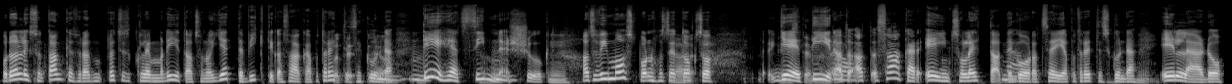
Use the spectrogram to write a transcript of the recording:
Och, då är liksom tanken så att man plötsligt klämmer dit alltså några jätteviktiga saker på 30 sekunder. Det är helt sinnessjukt. Alltså vi måste på något sätt också ge tid. Att, att saker är inte så lätta att det Nej. går att säga på 30 sekunder eller då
